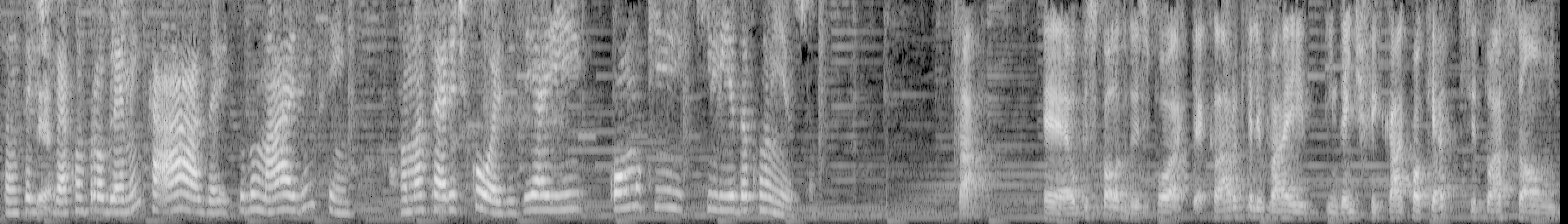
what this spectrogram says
Então, se ele é. tiver com problema em casa e tudo mais, enfim, é uma série de coisas. E aí, como que, que lida com isso? Tá. É, o psicólogo do esporte, é claro que ele vai identificar qualquer situação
